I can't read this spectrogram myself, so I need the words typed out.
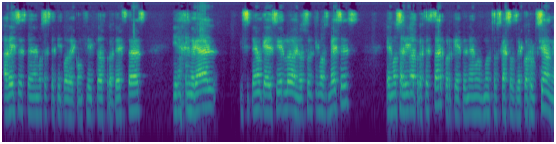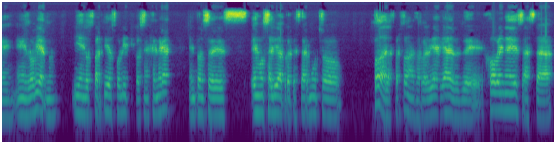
a veces tenemos este tipo de conflictos, protestas, y en general, y si tengo que decirlo, en los últimos meses hemos salido a protestar porque tenemos muchos casos de corrupción en el gobierno y en los partidos políticos en general. Entonces hemos salido a protestar mucho todas las personas, en realidad desde jóvenes hasta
